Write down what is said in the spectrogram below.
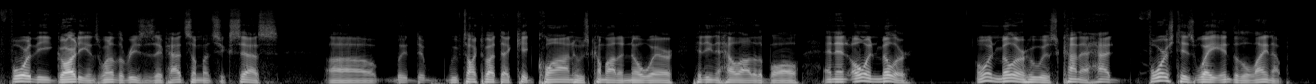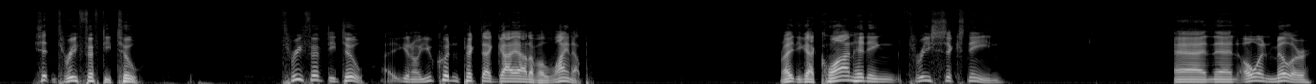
for the Guardians, one of the reasons they've had so much success. Uh, we've talked about that kid Kwan, who's come out of nowhere, hitting the hell out of the ball, and then Owen Miller, Owen Miller, who has kind of had forced his way into the lineup. He's hitting 352. 352. Uh, you know, you couldn't pick that guy out of a lineup. Right? You got Kwan hitting 316, and then Owen Miller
